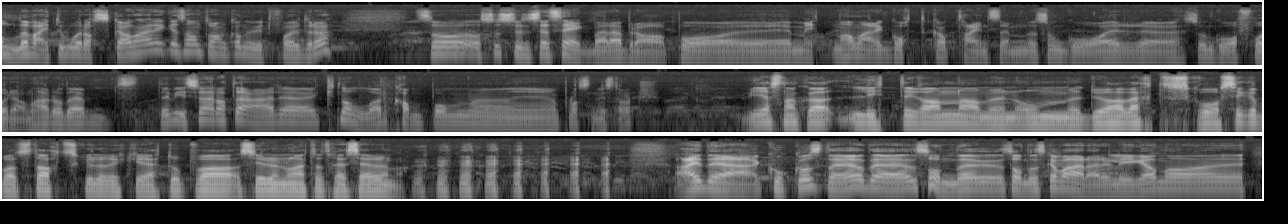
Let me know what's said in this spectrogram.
Alle veit jo hvor rask han er, ikke sant? og han kan utfordre. Så også syns jeg Segberg er bra på uh, midten. Han er et godt kapteinsemne som går, uh, som går foran her. og Det, det viser her at det er knallhard kamp om plassen i start. Vi har snakka litt grann, Amund, om du har vært skråsikker på at Start skulle rykke rett opp. Hva sier du nå etter tre serier? Nei, det er kokos, det. Det er sånn det, sånn det skal være her i ligaen. Og,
